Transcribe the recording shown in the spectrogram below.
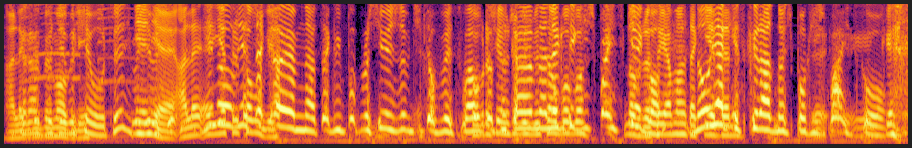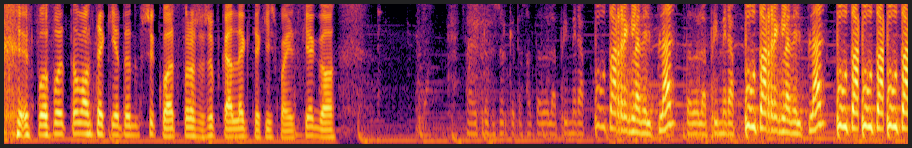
Ale Teraz gdyby będziemy mogli... się uczyć? Nie, Będziemy nie, się... ale nie, ja no, tylko nie mówię. czekałem na tak, mi poprosiłeś, żebym ci to wysłał, Poprosiłem, to czekałem żebyś na wysłał, lekcję bo- bo- hiszpańskiego. Dobrze, to ja mam taki no jeden- jak jest kradnąć po hiszpańsku? po, po, to mam taki jeden przykład, proszę, szybka lekcja hiszpańskiego. ¿Sabe, profesor, que te has saltado la primera puta regla del plan? Dado la primera puta regla del plan? Puta, puta, puta.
